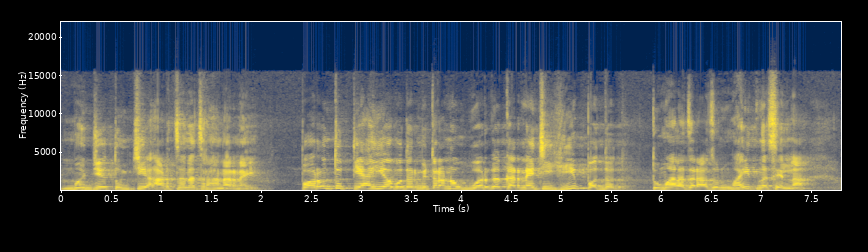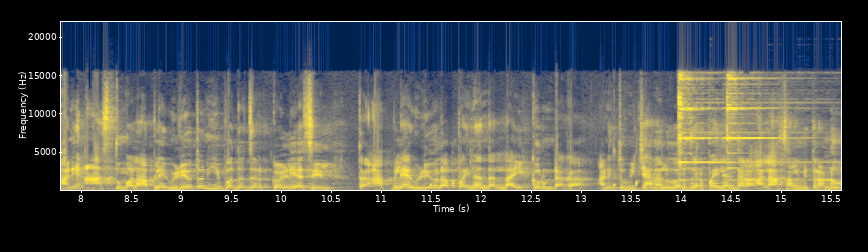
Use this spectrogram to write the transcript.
म्हणजे तुमची अडचणच राहणार नाही. परंतु त्याही अगोदर मित्रांनो वर्ग करण्याची ही पद्धत तुम्हाला जर अजून माहीत नसेल ना आणि आज तुम्हाला आपल्या व्हिडिओतून ही पद्धत जर कळली असेल तर आपल्या व्हिडिओला पहिल्यांदा लाईक करून टाका. आणि तुम्ही चॅनलवर जर पहिल्यांदा आला असाल मित्रांनो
